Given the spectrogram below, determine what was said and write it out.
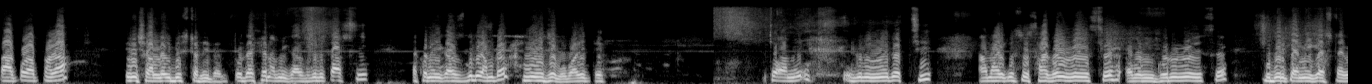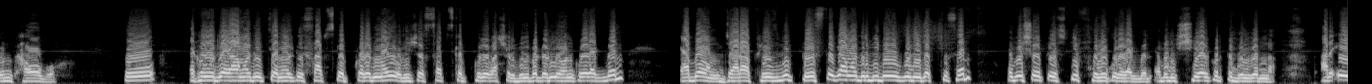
তারপর আপনারা ইনশাল্লাহ এই বীজটা নেবেন। তো দেখেন আমি গাছগুলি কাটছি। এখন এই গাছগুলি আমরা নিয়ে যাব বাড়িতে। তো আমি এগুলো নিয়ে যাচ্ছি। আমার কিছু ছাগল রয়েছে এবং গরু রয়েছে। ওদেরকে আমি গাছটা এখন খাওয়াবো। তো এখনও যারা আমাদের চ্যানেলটি সাবস্ক্রাইব করেন নাই, অবশ্যই সাবস্ক্রাইব করে পাশের বেল বাটনটি অন করে রাখবেন। এবং যারা ফেসবুক পেজ থেকে আমাদের ভিডিওগুলি দেখতেছেন, অবশ্যই পেজটি ফলো করে রাখবেন এবং শেয়ার করতে বলবেন না। আর এই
